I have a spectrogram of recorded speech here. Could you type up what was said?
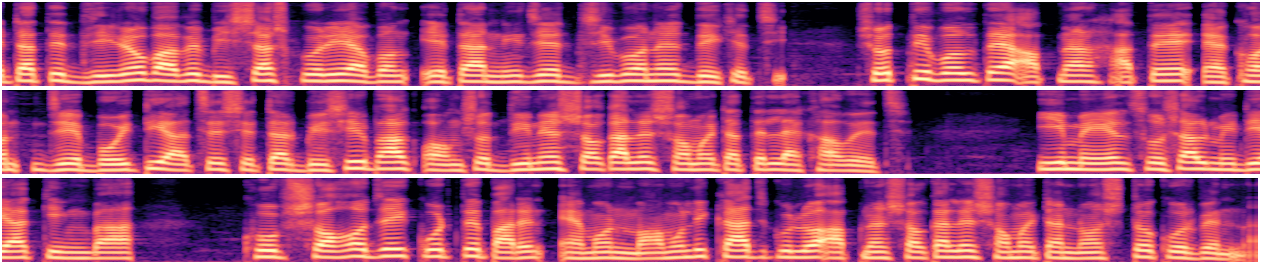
এটাতে দৃঢ়ভাবে বিশ্বাস করি এবং এটা নিজের জীবনে দেখেছি। সত্যি বলতে আপনার হাতে এখন যে বইটি আছে সেটার বেশিরভাগ অংশ দিনের সকালের সময়টাতে লেখা হয়েছে। ইমেল সোশ্যাল মিডিয়া কিংবা খুব সহজেই করতে পারেন এমন মামুলি কাজগুলো আপনার সকালের সময়টা নষ্ট করবেন না।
